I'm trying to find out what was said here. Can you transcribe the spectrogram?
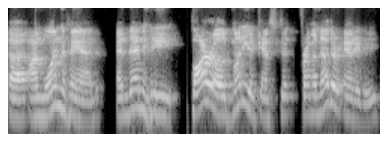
uh, on one hand, and then he borrowed money against it from another entity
